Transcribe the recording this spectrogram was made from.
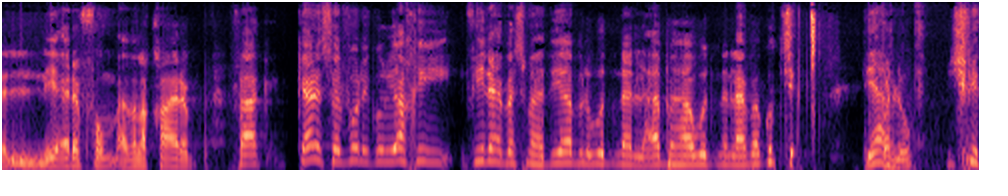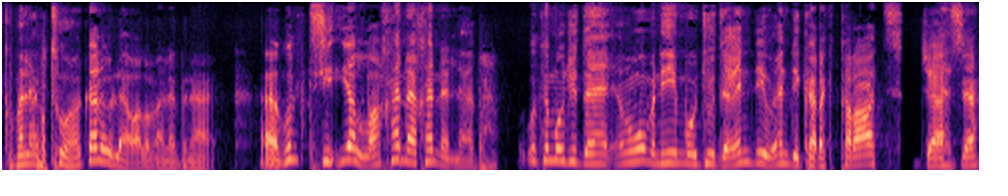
اللي يعرفهم بعض الأقارب. فكانوا يسولفون يقول يا أخي في لعبة اسمها ديابلو ودنا نلعبها ودنا نلعبها. قلت "شي، ديابلو إيش فيكم؟ ما لعبتوها؟ قالوا لا والله ما لعبناها آه، قلت يلا خلنا خلنا نلعبها. قلت موجودة عموما هي موجودة عندي وعندي كاركترات جاهزة.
